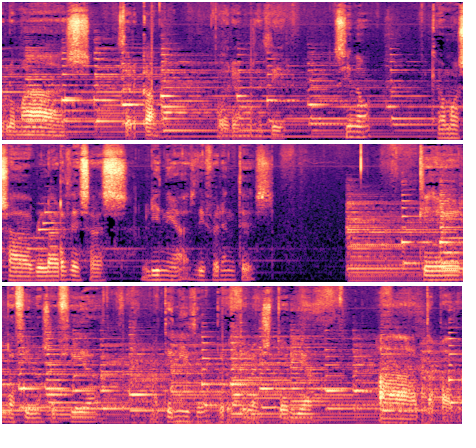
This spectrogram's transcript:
o lo más cercano, podríamos decir, sino que vamos a hablar de esas líneas diferentes que la filosofía ha tenido, pero que la historia ha tapado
